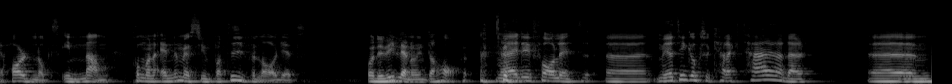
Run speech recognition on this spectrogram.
eh, Hard Knocks innan, kommer man ha ännu mer sympati för laget. Och det vill jag nog inte ha. Nej, det är farligt. Eh, men jag tänker också karaktärerna där. Eh, Mm.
